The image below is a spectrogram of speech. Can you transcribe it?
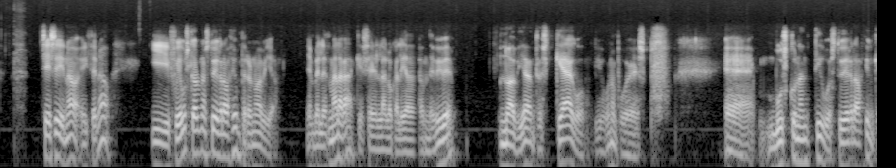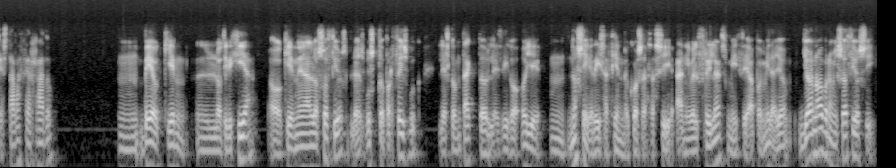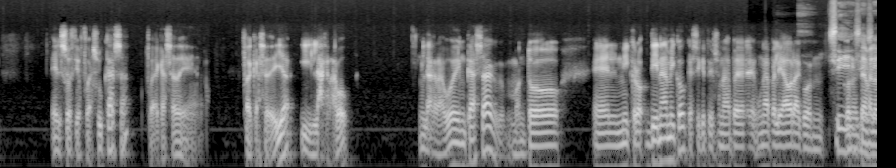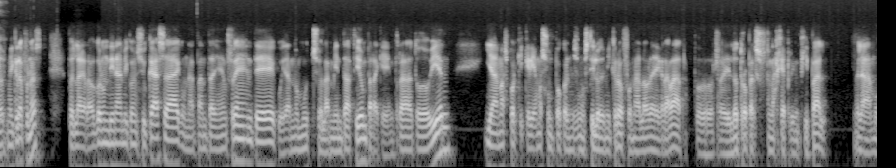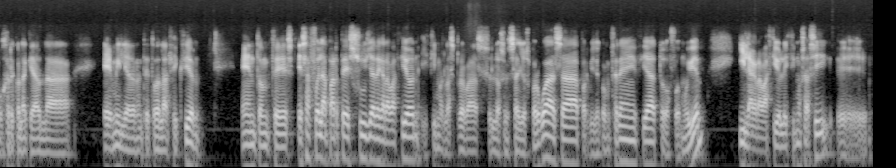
Sí, sí, no. Y dice, no. Y fui a buscar un estudio de grabación, pero no había. En Vélez Málaga, que es la localidad donde vive, no había. Entonces, ¿qué hago? Digo, bueno, pues eh, busco un antiguo estudio de grabación que estaba cerrado, mm, veo quién lo dirigía o quién eran los socios, los busco por Facebook, les contacto, les digo, oye, mm, ¿no seguiréis haciendo cosas así a nivel freelance? Me dice, ah, pues mira, yo, yo no, pero mi socio sí. El socio fue a su casa, fue a casa de, fue a casa de ella y la grabó. La grabó en casa, montó el micro dinámico, que sí que tienes una, una pelea ahora con, con el tema de los micrófonos, pues la grabó con un dinámico en su casa, con una pantalla enfrente, cuidando mucho la ambientación para que entrara todo bien y además porque queríamos un poco el mismo estilo de micrófono a la hora de grabar por el otro personaje principal, la mujer con la que habla Emilia durante toda la ficción. Entonces, esa fue la parte suya de grabación. Hicimos las pruebas, los ensayos por WhatsApp, por videoconferencia, todo fue muy bien. Y la grabación la hicimos así, eh,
